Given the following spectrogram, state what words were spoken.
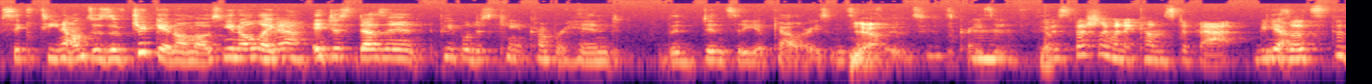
sixteen ounces of chicken, almost. You know, like Yeah. it just doesn't. People just can't comprehend the density of calories in some Yeah. foods. It's crazy. Mm-hmm. Yep. Especially when it comes to fat, because Yeah. that's the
